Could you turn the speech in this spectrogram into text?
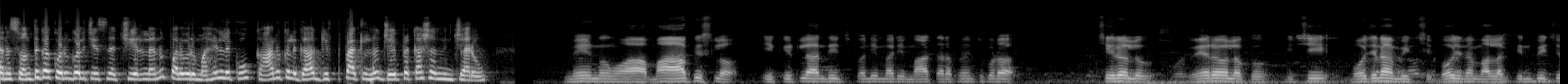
తన సొంతగా కొనుగోలు చేసిన చీరలను పలువురు మహిళలకు కానుకలుగా గిఫ్ట్ ప్యాక్లను జయప్రకాష్ అందించారు. మేము మా- మా ఆఫీస్లో ఈ కిట్లు అందించుకొని మరి మా తరఫు నుంచి కూడా చీరలు వేరే వాళ్ళకు ఇచ్చి భోజనం ఇచ్చి భోజనం వాళ్ళకి తినిపించి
